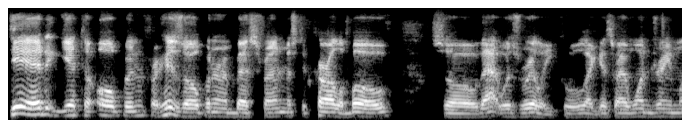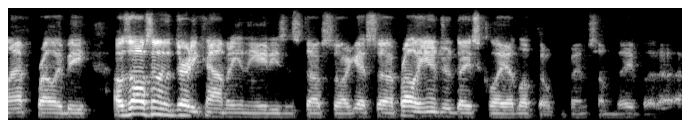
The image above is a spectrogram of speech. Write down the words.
did get to open for his opener and best friend, Mr. Carl LaBove. So that was really cool. I guess I had one dream left, probably be. I was also into the dirty comedy in the '80s and stuff. So I guess uh, probably Andrew Dice Clay. I'd love to open for him someday, but uh,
